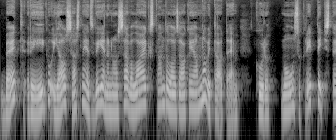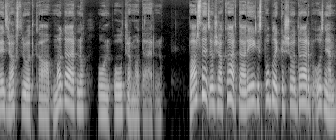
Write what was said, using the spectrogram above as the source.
bet Rīgu jau sasniedz viena no sava laika skandalozākajām novitātēm, kuru mūsu kritiķi steidz raksturot kā modernu un ultramodernu. Pārsteidzošā kārtā Rīgas publika šo darbu uzņem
